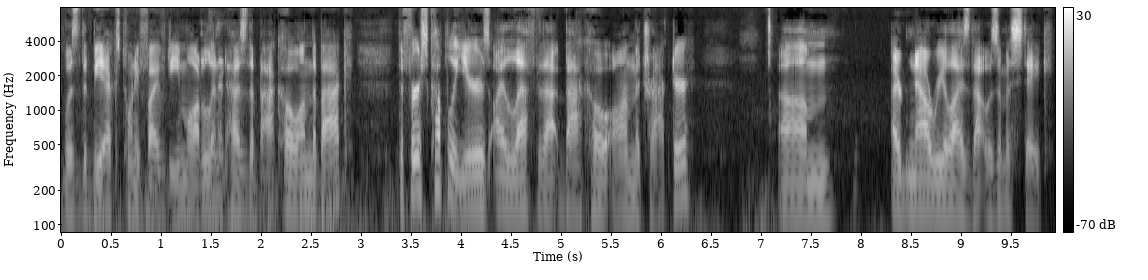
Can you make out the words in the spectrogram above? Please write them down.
was the BX25D model and it has the backhoe on the back. The first couple of years, I left that backhoe on the tractor. Um, I now realize that was a mistake.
